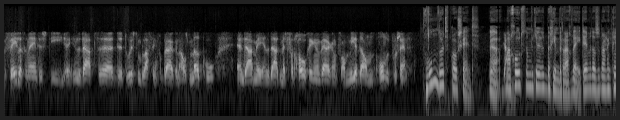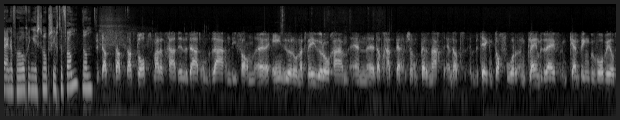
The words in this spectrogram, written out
vele gemeentes die inderdaad de toeristenbelasting gebruiken als melkkoe. En daarmee inderdaad met verhogingen werken van meer dan 100 procent. 100 procent. Ja. maar goed, dan moet je het beginbedrag weten. Hè? Want als het maar een kleine verhoging is ten opzichte van, dan... Dat, dat, dat klopt, maar het gaat inderdaad om bedragen die van uh, 1 euro naar 2 euro gaan. En uh, dat gaat per persoon per nacht. En dat betekent toch voor een klein bedrijf, een camping bijvoorbeeld...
